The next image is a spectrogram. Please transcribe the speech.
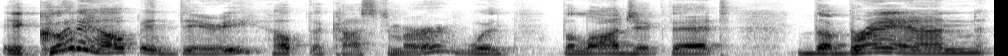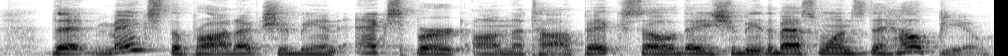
it could help in theory, help the customer with the logic that the brand that makes the product should be an expert on the topic, so they should be the best ones to help you.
